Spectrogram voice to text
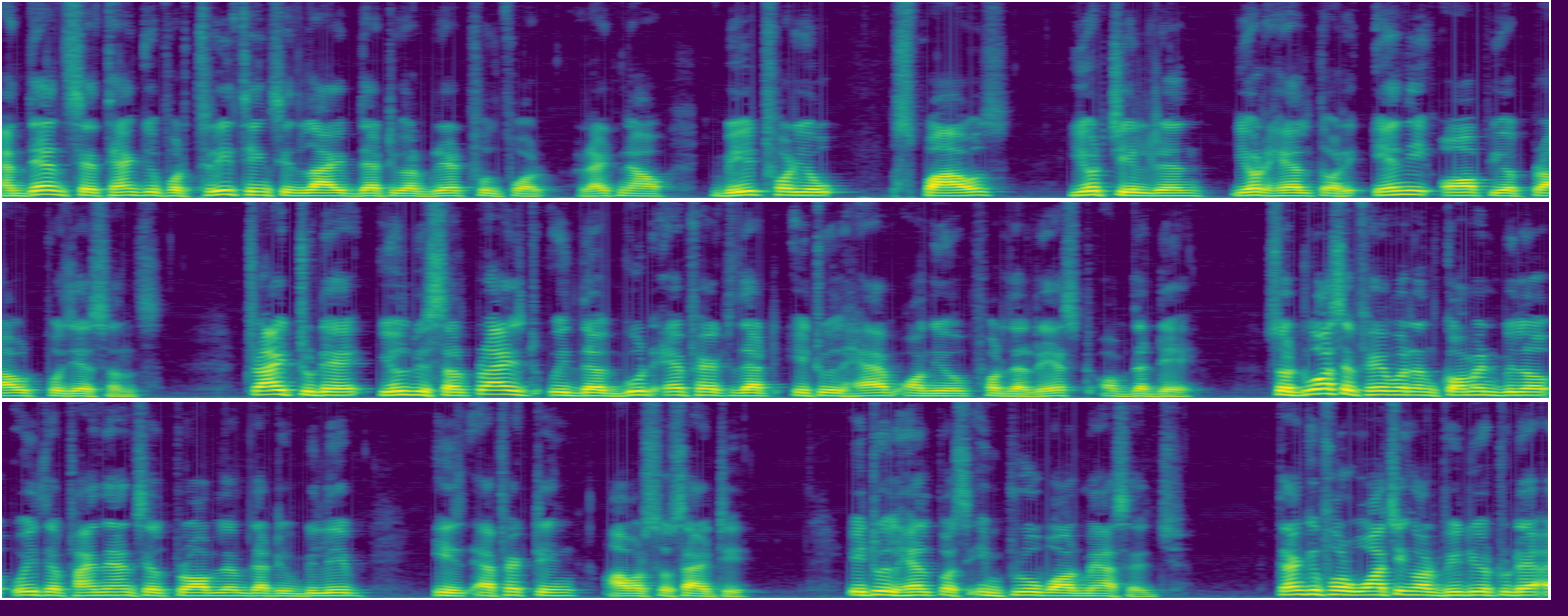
And then say thank you for three things in life that you are grateful for right now, be it for your spouse, your children, your health, or any of your proud possessions. Try today. You'll be surprised with the good effect that it will have on you for the rest of the day. So do us a favor and comment below with a financial problem that you believe is affecting our society. It will help us improve our message. Thank you for watching our video today.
